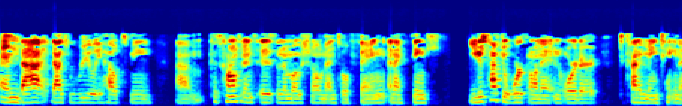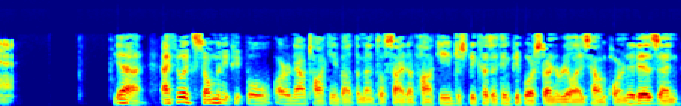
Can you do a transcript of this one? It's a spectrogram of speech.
and that that's really helped me because um, confidence is an emotional, mental thing, and I think you just have to work on it in order to kind of maintain it. Yeah, I feel like so many people are now talking about the mental side of hockey just because I think people are starting to realize how important it is. And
